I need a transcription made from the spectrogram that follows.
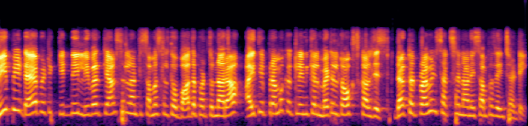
BP diabetic kidney liver cancer లాంటి సమస్యలతో బాధపడుతున్నారా? అయితే ప్రముఖ clinical metal toxicologist doctor Praveen సక్సేనాని సంప్రదించండి.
